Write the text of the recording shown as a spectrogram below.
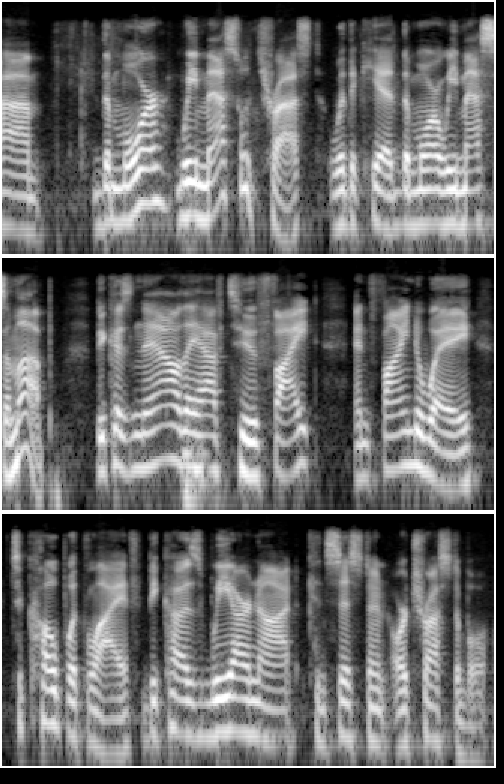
um, the more we mess with trust with a kid, the more we mess them up because now they have to fight and find a way to cope with life because we are not consistent or trustable.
